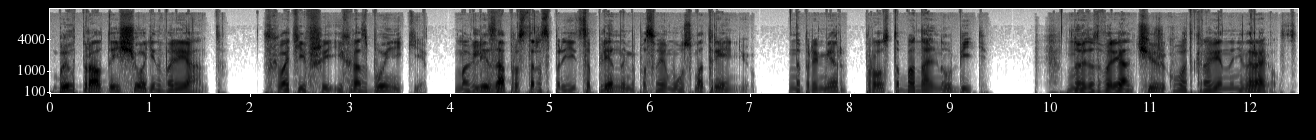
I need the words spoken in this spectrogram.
Был, правда, еще один вариант. Схватившие их разбойники могли запросто распорядиться пленными по своему усмотрению. Например, просто банально убить. Но этот вариант Чижикову откровенно не нравился.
